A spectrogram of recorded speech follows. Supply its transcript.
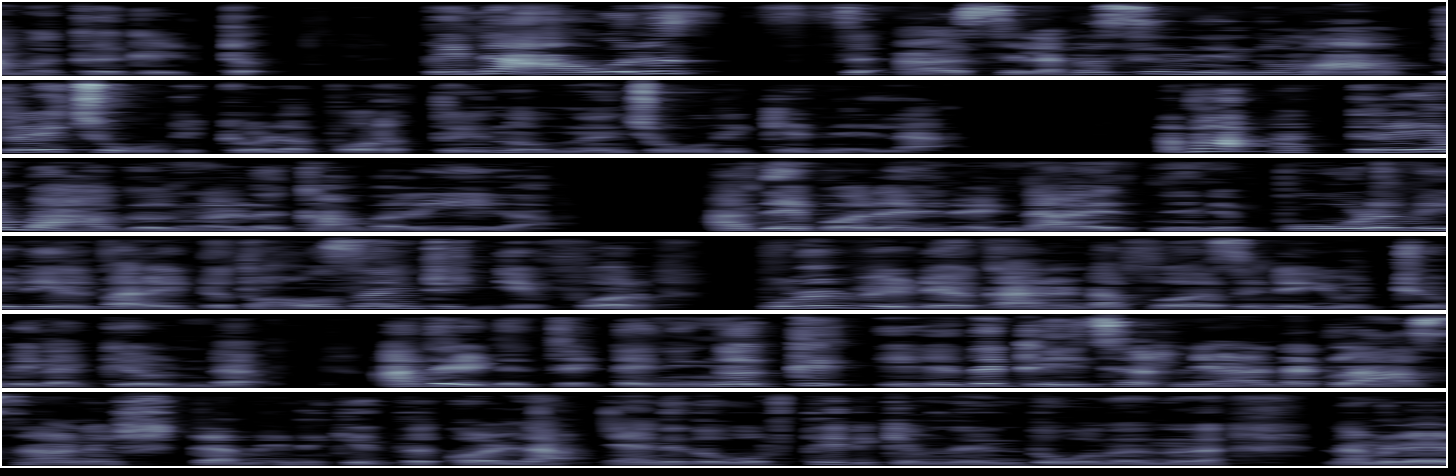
നമുക്ക് കിട്ടും. പിന്നെ ആ ഒരു സിലബസിൽ നിന്ന് മാത്രമേ ചോദിക്കുള്ളൂ. പുറത്തു നിന്നൊന്നും ചോദിക്കുന്നില്ല. അപ്പൊ അത്രയും ഭാഗങ്ങൾ കവർ ചെയ്യുക. അതേപോലെ രണ്ടായിരത്തിന് എപ്പോഴും വീഡിയോയിൽ പറയും two thousand twenty four full video current അഫേഴ്സിന്റെ യൂട്യൂബിലൊക്കെ ഉണ്ട്. അതെടുത്തിട്ട് നിങ്ങൾക്ക് ഏത് ടീച്ചറിനെയാണ് ക്ലാസ് ആണ് ഇഷ്ടം? എനിക്കിത് കൊള്ളാം. ഞാനിത് ഓർത്തിരിക്കും എന്ന് തോന്നുന്നത് നമ്മൾ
